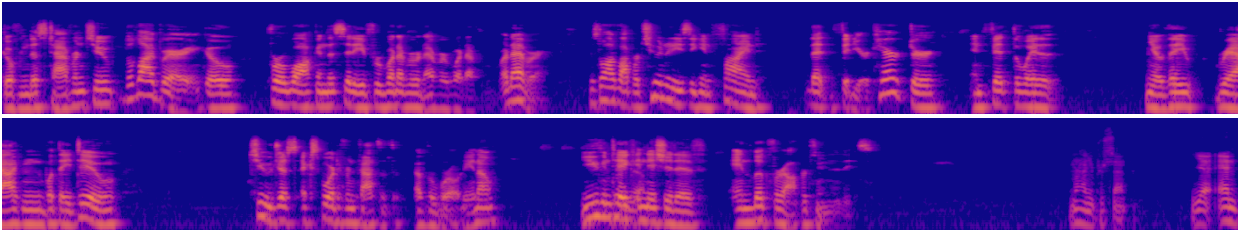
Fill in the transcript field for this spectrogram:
go from this tavern to the library go for a walk in the city for whatever whatever whatever whatever there's a lot of opportunities you can find that fit your character and fit the way that you know they react and what they do to just explore different facets of the world you know you can take yeah. initiative and look for opportunities. 100% yeah, and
